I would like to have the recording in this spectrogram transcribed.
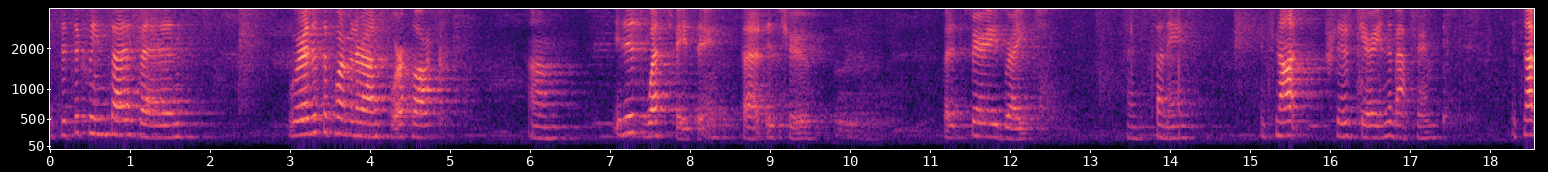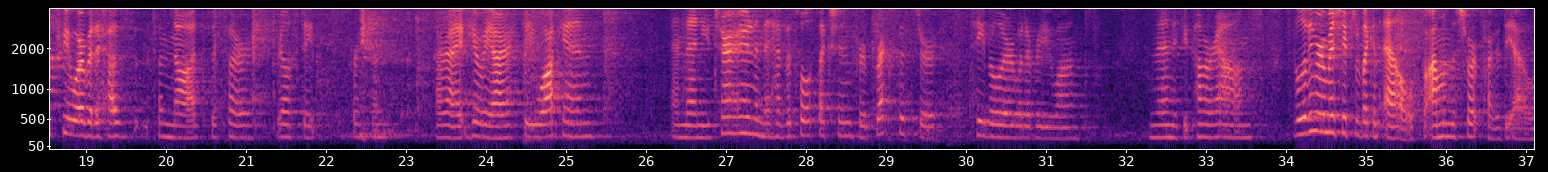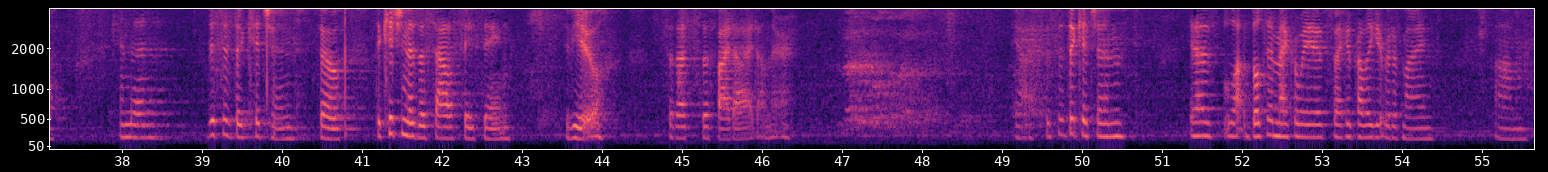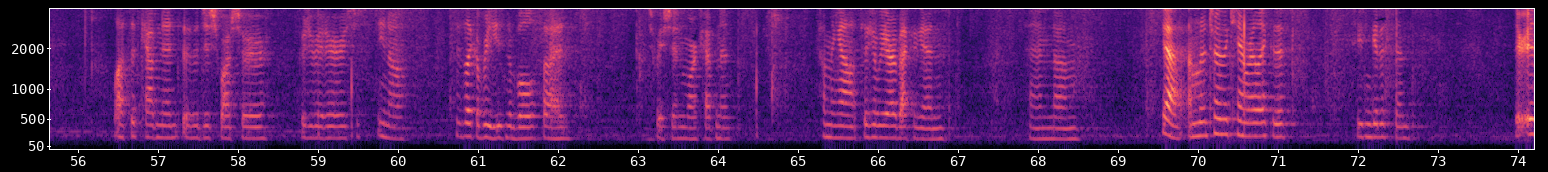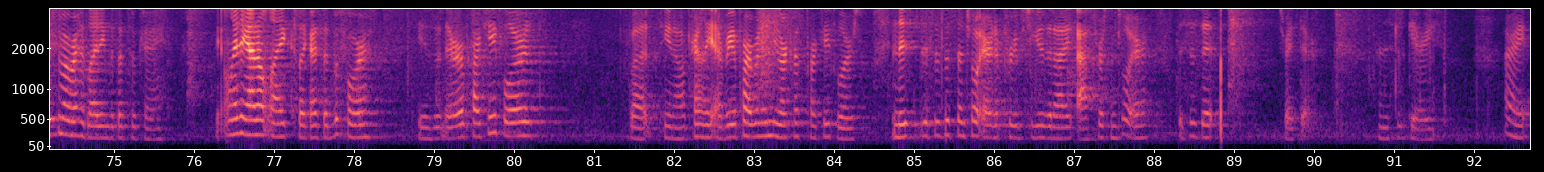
If it's a queen size bed. We're at this appointment around four o'clock. Um, it is west facing, that is true. But it's very bright and sunny. It's not there's Gary in the bathroom. It's not pre-war, but it has some nods. It's our real estate person. All right, here we are. So you walk in, and then you turn, and they have this whole section for breakfast or table or whatever you want. And then if you come around, so the living room is shaped sort of like an L, so I'm on the short part of the L. And then this is the kitchen. So the kitchen is a south-facing view. So that's the FiDi down there. Yes, this is the kitchen. It has built-in microwave, so I could probably get rid of mine. Um, lots of cabinets. There's a dishwasher, refrigerator. It's just, you know, this is like a reasonable sized situation. More cabinets coming out. So here we are back again. And um, yeah, I'm going to turn the camera like this so you can get a sense. There is some overhead lighting, but that's okay. The only thing I don't like, like I said before, is that there are parquet floors. But, you know, apparently every apartment in New York has parquet floors. And this, this is the central air to prove to you that I asked for central air. This is it. It's right there. And this is Gary. All right.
